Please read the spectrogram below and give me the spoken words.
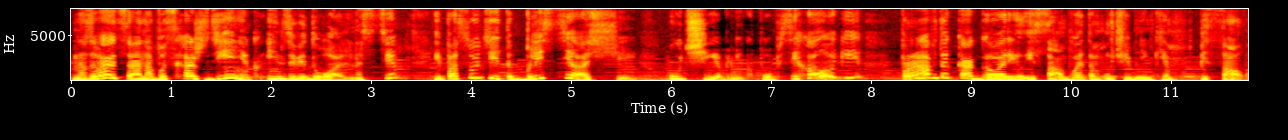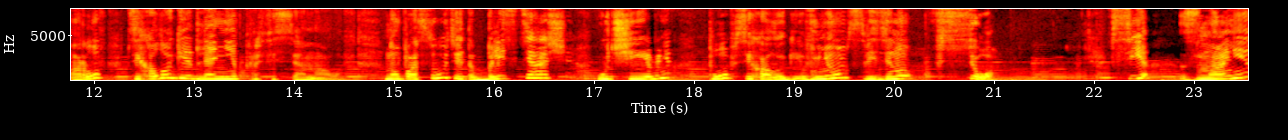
Называется она «Восхождение к индивидуальности». И, по сути, это блестящий учебник по психологии. Правда, как говорил и сам в этом учебнике писал Орлов, психология для непрофессионалов. Но, по сути, это блестящий учебник по психологии. В нем сведено все. Все знания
